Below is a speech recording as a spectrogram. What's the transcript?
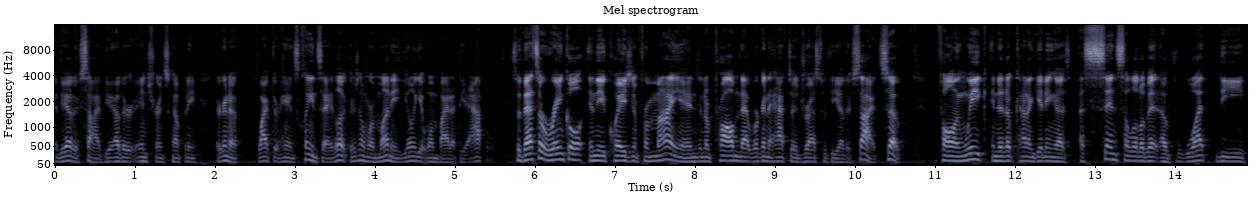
the other side, the other insurance company, they're gonna wipe their hands clean, say, look, there's no more money. You only get one bite at the apple. So that's a wrinkle in the equation from my end and a problem that we're gonna have to address with the other side. So the following week ended up kind of getting a, a sense a little bit of what the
